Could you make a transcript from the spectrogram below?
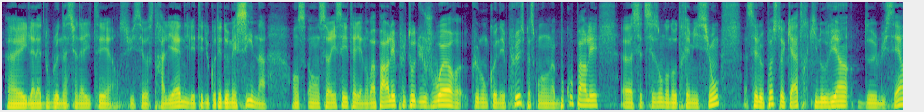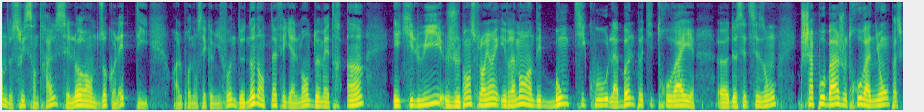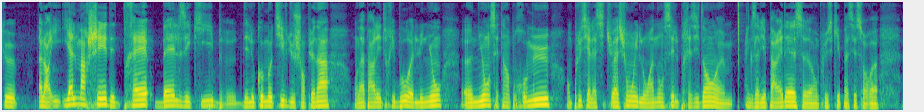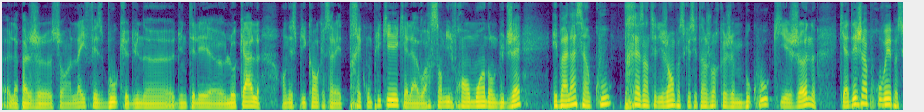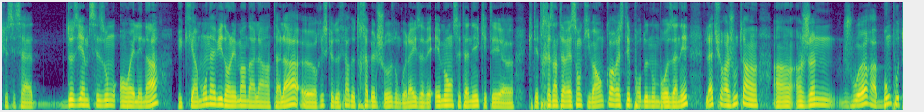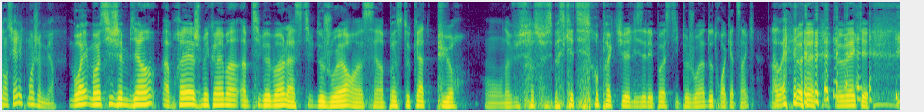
Euh, il a la double nationalité en Suisse et australienne. Il était du côté de Messina en, série C italienne. On va parler plutôt du joueur que l'on connaît plus parce qu'on en a beaucoup parlé euh, cette saison dans notre émission. C'est le poste 4 qui nous vient de Lucerne, de Suisse centrale. C'est Laurent Zoccoletti. On va le prononcer comme il faut. De 99 également, 2 mètres 1 et qui lui, je pense, Florian, est vraiment un des bons petits coups, la bonne petite trouvaille euh, de cette saison. Chapeau bas, je trouve, à Nyon, parce que, alors, il y, a le marché des très belles équipes, euh, des locomotives du championnat. On a parlé de Fribourg et de l'Union. Euh, c'est un promu. En plus, il y a la situation, ils l'ont annoncé, le président euh, Xavier Paredes, euh, en plus, qui est passé sur euh, la page, sur un live Facebook d'une d'une télé locale, en expliquant que ça allait être très compliqué, qu'il allait avoir 100 000 francs en moins dans le budget. Et bah là, c'est un coup très intelligent parce que c'est un joueur que j'aime beaucoup, qui est jeune, qui a déjà prouvé parce que c'est sa deuxième saison en LNA et qui, à mon avis, dans les mains d'Alain Intala, euh, risque de faire de très belles choses. Donc voilà, ils avaient Aimant cette année qui était, euh, qui était très intéressant, qui va encore rester pour de nombreuses années. Là, tu rajoutes un, un- un jeune joueur à bon potentiel et que moi j'aime bien. Ouais, moi aussi j'aime bien. Après, je mets quand même un, un petit bémol à ce type de joueur. Euh, C'est un poste 4 pur. On a vu sur Swiss Basket, ils n'ont pas actualisé les postes. Il peut jouer à 2, 3, 4, 5. Ah ouais Le mec est...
